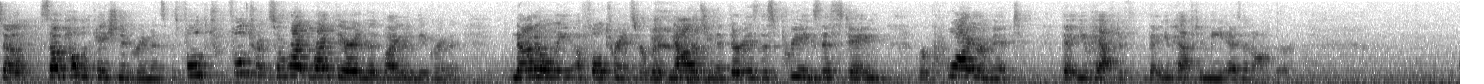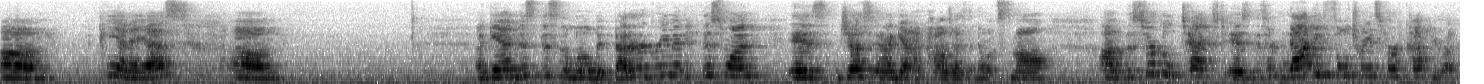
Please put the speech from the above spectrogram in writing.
so some publication agreements, full, full so right, right there in the language of the agreement, not only a full transfer, but acknowledging that there is this pre-existing requirement that you have to that you have to meet as an author. Um, PNAS. Um, again, this this is a little bit better agreement. This one is just, and again, I apologize. I know it's small. Um, the circled text is this is not a full transfer of copyright.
